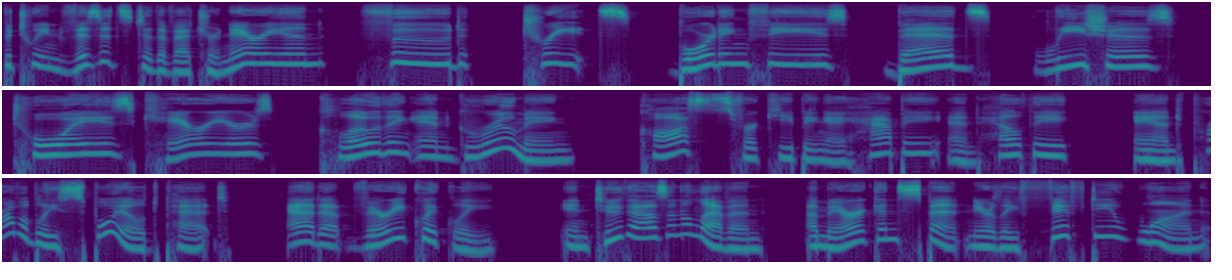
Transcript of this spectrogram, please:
Between visits to the veterinarian, food, treats, boarding fees, beds, leashes, toys, carriers, clothing, and grooming, costs for keeping a happy and healthy and probably spoiled pet add up very quickly. In 2011, Americans spent nearly $51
